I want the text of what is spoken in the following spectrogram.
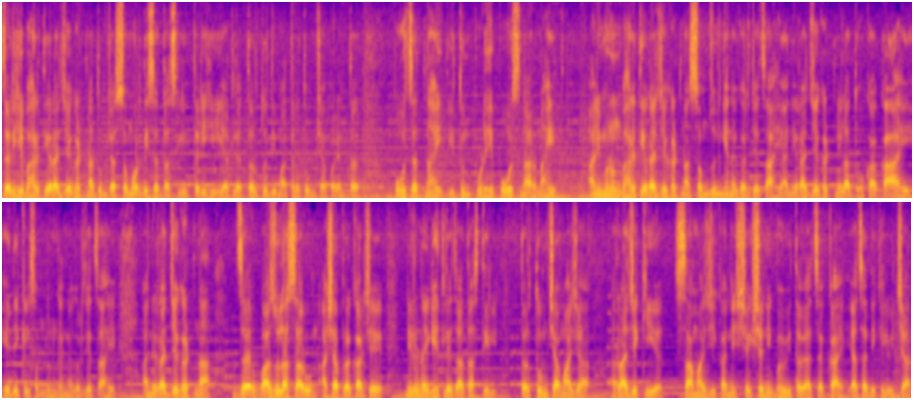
जरीही भारतीय राज्यघटना तुमच्यासमोर दिसत असली तरीही यातल्या तरतुदी मात्र तुमच्यापर्यंत पोहोचत नाहीत इथून पुढेही पोहोचणार नाहीत. आणि म्हणून भारतीय राज्यघटना समजून घेणं गरजेचं आहे आणि राज्यघटनेला धोका का आहे हे देखील समजून घेणं गरजेचं आहे. आणि राज्यघटना जर बाजूला सारून अशा प्रकारचे निर्णय घेतले जात असतील तर तुमच्या माझ्या राजकीय सामाजिक आणि शैक्षणिक भवितव्याचं काय याचा देखील विचार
